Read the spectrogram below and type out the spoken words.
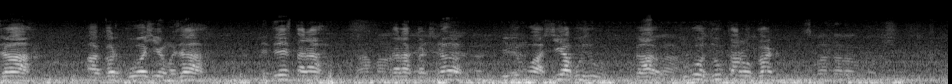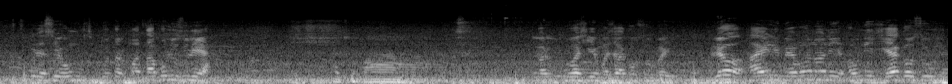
મજા. આ ઘર કુવા છે મજા. નિતેશ તારા તારા કંઠને એવી હું આશી આપું છું. જુઓ જુગ તારો કંઠ રહેશે હું પોતાર માતા બોલું છું લ્યા. કુવા છે મજા કહું છું ભાઈ. લ્યો આયેલી મહેમાનોની હવની જ્યાં કહું છું હું.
